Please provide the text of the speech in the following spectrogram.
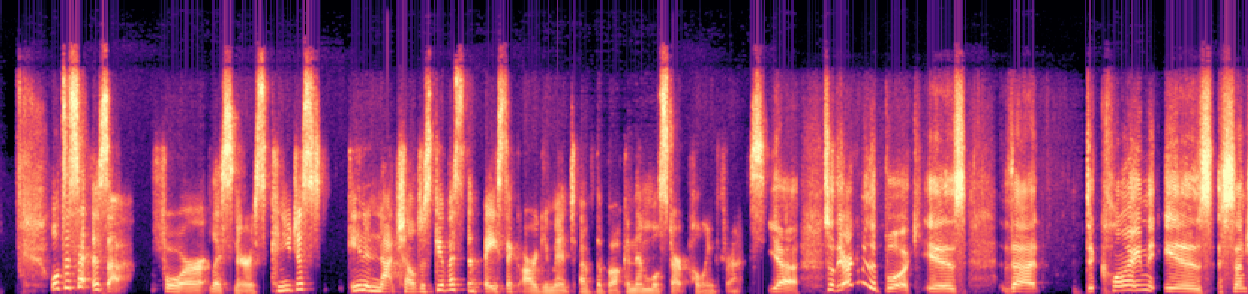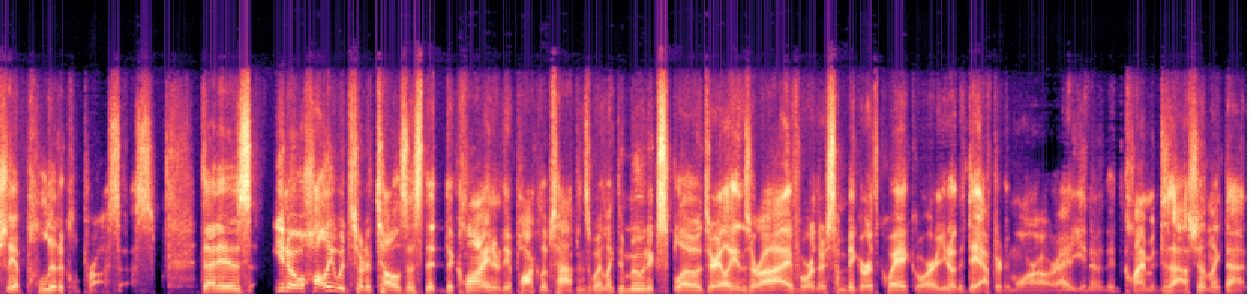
well to set this up for listeners can you just in a nutshell, just give us the basic argument of the book and then we'll start pulling threads. Yeah. So, the argument of the book is that decline is essentially a political process. That is, you know, Hollywood sort of tells us that decline or the apocalypse happens when like the moon explodes or aliens arrive or there's some big earthquake or, you know, the day after tomorrow, right? You know, the climate disaster, something like that.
